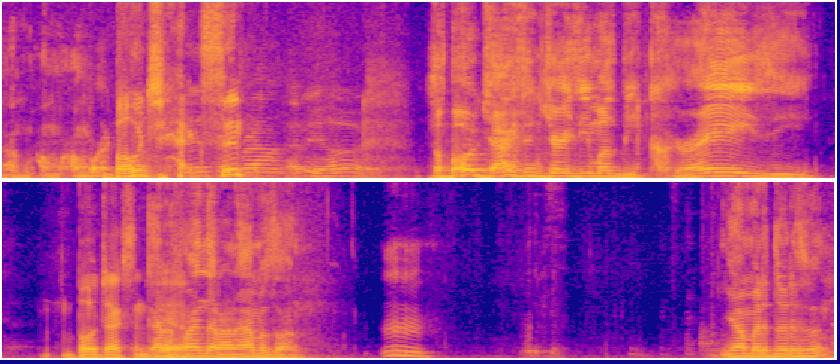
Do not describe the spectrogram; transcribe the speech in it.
I'm, I'm, I'm working. Bo Jackson. That'd be hard. The Bo Jackson jersey must be crazy. Bo Jackson. Gotta yeah. find that on Amazon. Mm. You want me to do this one?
